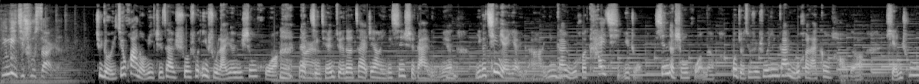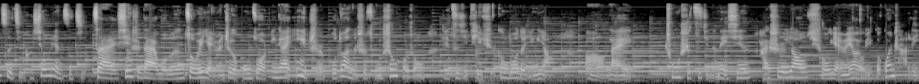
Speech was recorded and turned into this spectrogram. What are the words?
应立即处死二人。就有一句话呢，我们一直在说，说艺术来源于生活。嗯，那景甜觉得，在这样一个新时代里面，一个青年演员啊，应该如何开启一种新的生活呢？或者就是说，应该如何来更好的填充自己和修炼自己？在新时代，我们作为演员这个工作，应该一直不断的是从生活中给自己提取更多的营养。啊，来充实自己的内心，还是要求演员要有一个观察力，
